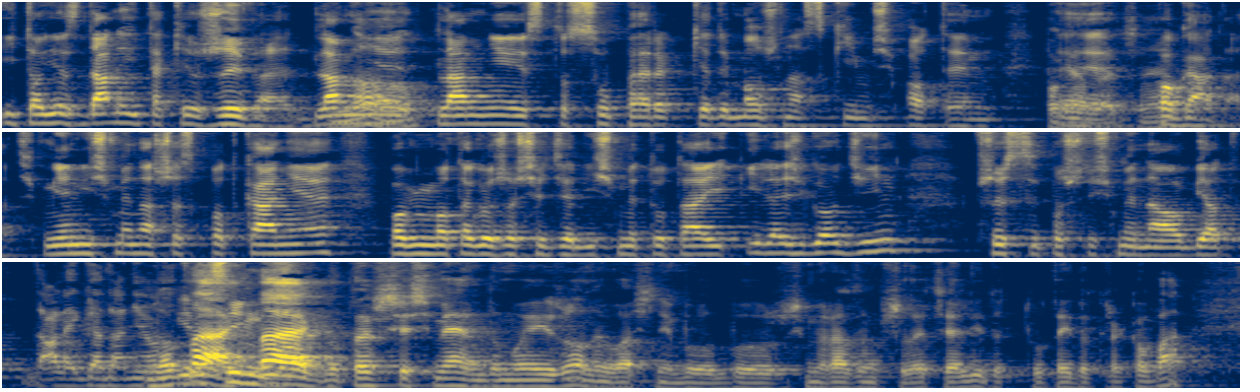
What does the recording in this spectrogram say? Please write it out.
i to jest dalej takie żywe. Dla, no. mnie, dla mnie jest to super, kiedy można z kimś o tym pogadać. E, pogadać. Mieliśmy nasze spotkanie, pomimo tego, że siedzieliśmy tutaj ileś godzin, wszyscy poszliśmy na obiad, dalej gadanie no o tak, piercingu. No tak, tak, bo też się śmiałem do mojej żony właśnie, bo, bo żeśmy razem przylecieli do, tutaj do Krakowa E,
